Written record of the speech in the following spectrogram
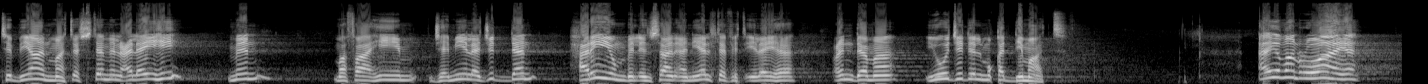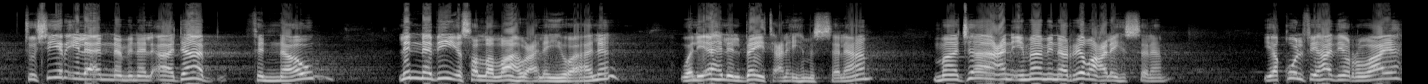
تبيان ما تشتمل عليه من مفاهيم جميلة جدا حري بالإنسان أن يلتفت إليها عندما يوجد المقدمات. أيضا رواية تشير إلى أن من الآداب في النوم للنبي صلى الله عليه وآله ولأهل البيت عليهم السلام ما جاء عن إمامنا الرضا عليه السلام. يقول في هذه الرواية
